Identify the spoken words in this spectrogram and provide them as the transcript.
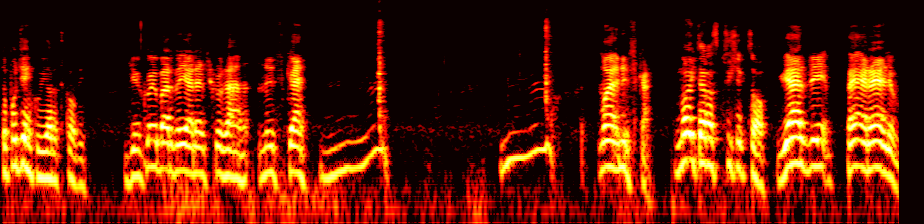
To podziękuj Jareczkowi. Dziękuję bardzo Jareczku za nyskę. moja nyska. No i teraz Krzysiek co? Gwiazdy PRL-u.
